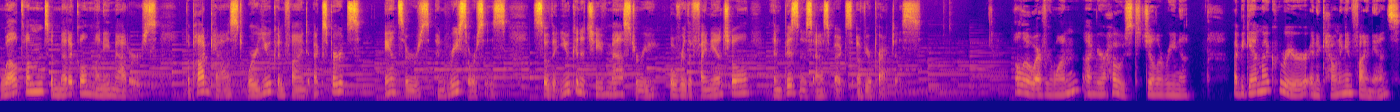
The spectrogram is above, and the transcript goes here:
Welcome to Medical Money Matters, the podcast where you can find experts, answers, and resources so that you can achieve mastery over the financial and business aspects of your practice. Hello, everyone. I'm your host, Jill Arena. I began my career in accounting and finance,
